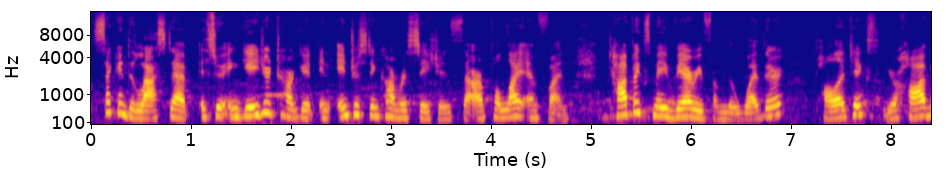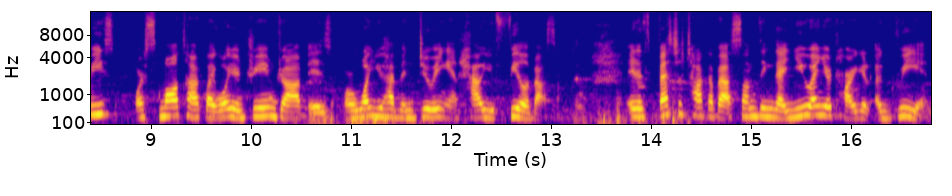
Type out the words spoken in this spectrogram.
Second to last step is to engage your target in interesting conversations that are polite and fun. Topics may vary from the weather, politics, your hobbies, or small talk like what your dream job is or what you have been doing and how you feel about something. It is best to talk about something that you and your target agree in,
